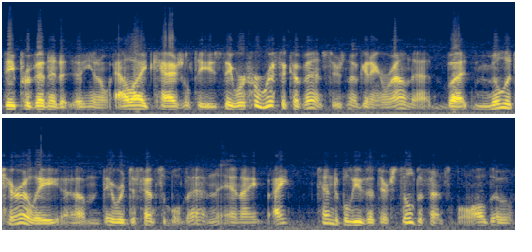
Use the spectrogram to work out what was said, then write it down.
They prevented, uh, you know, Allied casualties. They were horrific events. There's no getting around that. But militarily, um, they were defensible then, and I, I tend to believe that they're still defensible, although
